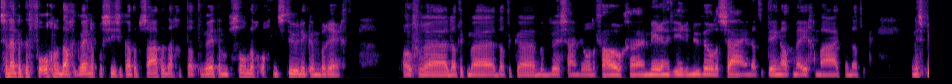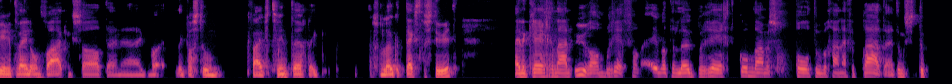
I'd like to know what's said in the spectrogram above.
Dus dan heb ik de volgende dag, ik weet nog precies, ik had op zaterdag getatoeëerd en op zondagochtend stuurde ik een bericht. Over eh, dat ik, me, dat ik eh, mijn bewustzijn wilde verhogen en meer in het hier en nu wilde zijn. Dat ik dingen had meegemaakt en dat ik in een spirituele ontwaking zat. En eh, ik, ik was toen 25, ik een leuke tekst gestuurd. En ik kreeg na een uur al een bericht van, hé, wat een leuk bericht. Kom naar mijn school toe, we gaan even praten. En toen, toen,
